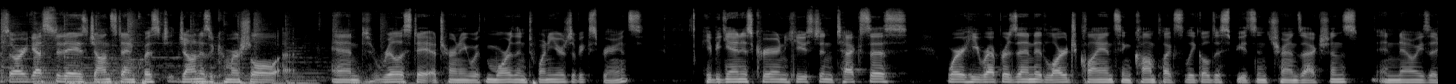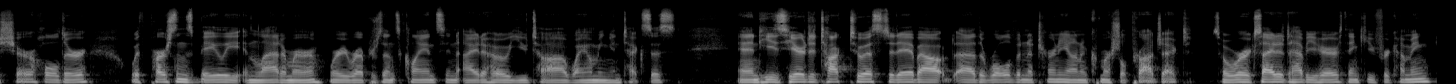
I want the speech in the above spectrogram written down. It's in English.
So, our guest today is Jon Stenquist. Jon is a commercial and real estate attorney with more than 20 years of experience. He began his career in Houston, Texas, where he represented large clients in complex legal disputes and transactions. And now he's a shareholder with Parsons Behle in Latimer, where he represents clients in Idaho, Utah, Wyoming, and Texas. And he's here to talk to us today about uh, the role of an attorney on a commercial project. So we're excited to have you here. Thank you for coming.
